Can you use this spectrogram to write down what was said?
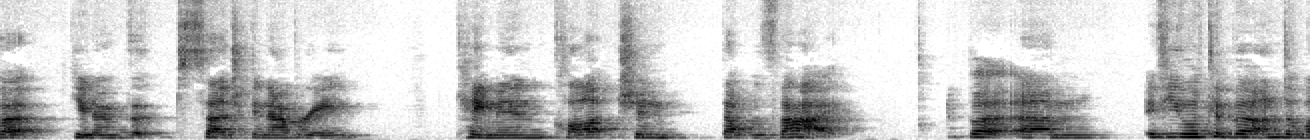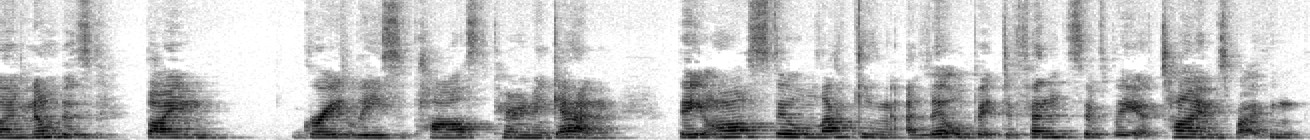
But you know that Serge Gnabry came in clutch, and that was that. But um, if you look at the underlying numbers, Bayern greatly surpassed Köln again. They are still lacking a little bit defensively at times, but I think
